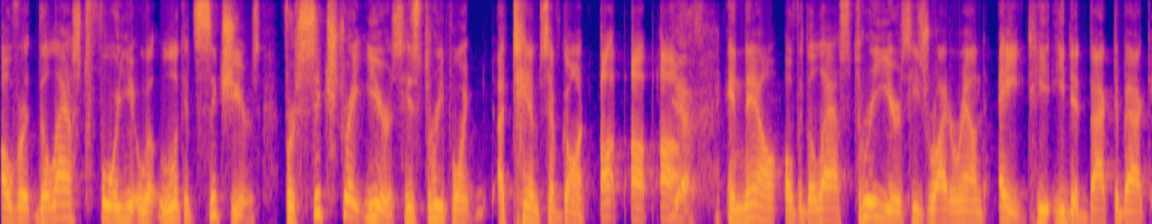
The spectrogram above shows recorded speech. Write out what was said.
over the last four years, well, look at six years. For six straight years, his three point attempts have gone up, up, up. Yes. And now, over the last three years, he's right around eight. He, he did back to back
